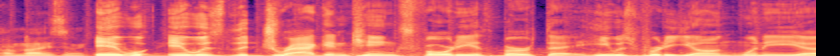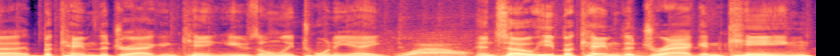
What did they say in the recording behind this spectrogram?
I'm not. He's gonna It kill w- me. it was the Dragon King's 40th birthday. He was pretty young when he uh, became the Dragon King. He was only 28. Wow. And so he became the Dragon King,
